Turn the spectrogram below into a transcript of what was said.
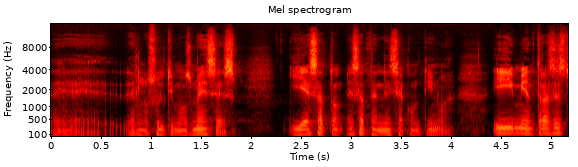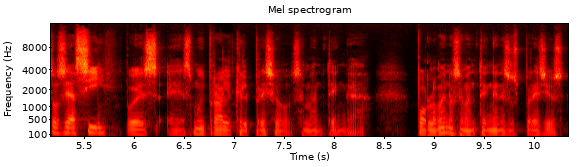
en los últimos meses y esa, esa tendencia continúa. Y mientras esto sea así, pues es muy probable que el precio se mantenga por lo menos se mantenga en esos precios,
